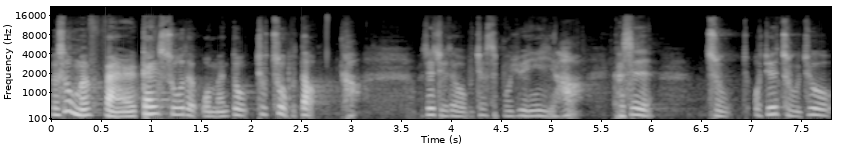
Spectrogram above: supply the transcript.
有时候我们反而该说的，我们都就做不到。好，我就觉得我就是不愿意哈。可是主，我觉得主就。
